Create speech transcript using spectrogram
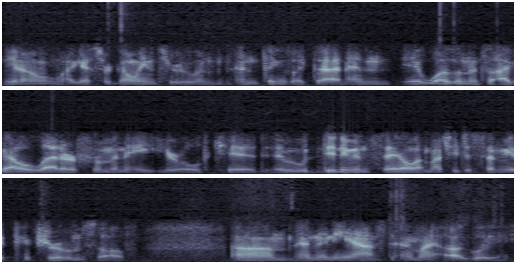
you know, I guess are going through and and things like that. And it wasn't until I got a letter from an eight year old kid. It didn't even say all that much. He just sent me a picture of himself, um, and then he asked, "Am I ugly?"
